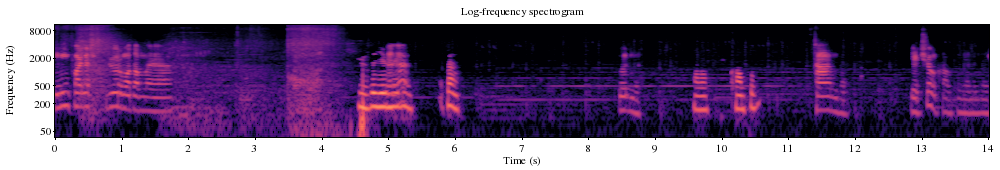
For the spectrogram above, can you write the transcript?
Bunu paylaşıp duruyorum adamla ya. %27 Neden? mi? Efendim? Buyurun. Tamam. Kampı Sağında. Geçiyorum kampın yanından.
